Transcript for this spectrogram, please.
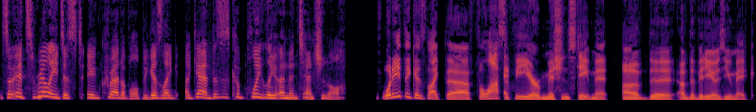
So it's really just incredible because, like, again, this is completely unintentional. What do you think is like the philosophy or mission statement of the of the videos you make?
